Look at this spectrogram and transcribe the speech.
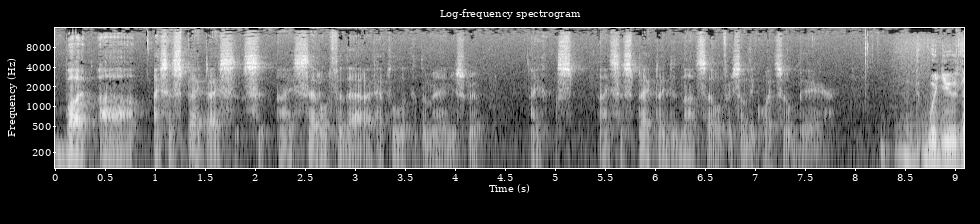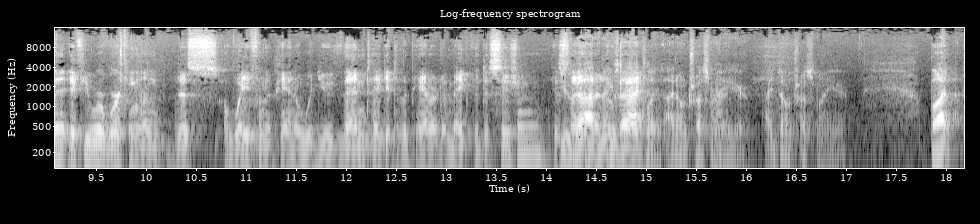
But uh, I suspect I, I settled for that. I'd have to look at the manuscript. I, I suspect I did not settle for something quite so bare. Would you then, if you were working on this away from the piano, would you then take it to the piano to make the decision? Is you that- got it okay. exactly. I don't trust my ear. I don't trust my ear. But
